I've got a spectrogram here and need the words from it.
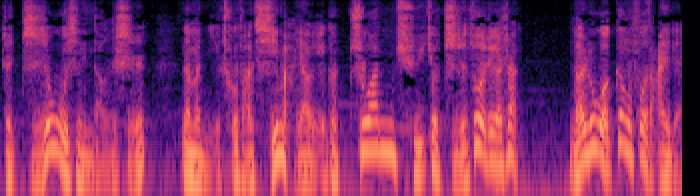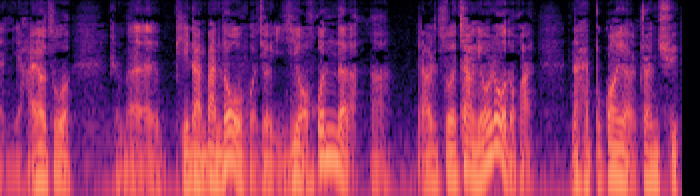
这植物性冷食。那么你厨房起码要有一个专区，就只做这个事儿。那如果更复杂一点，你还要做什么皮蛋拌豆腐，就已经有荤的了啊。要是做酱牛肉的话，那还不光要有专区，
